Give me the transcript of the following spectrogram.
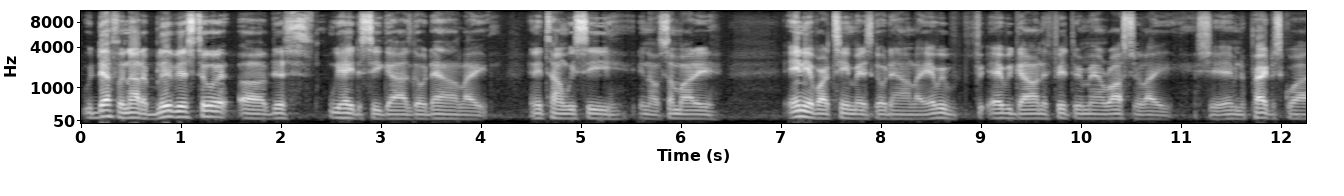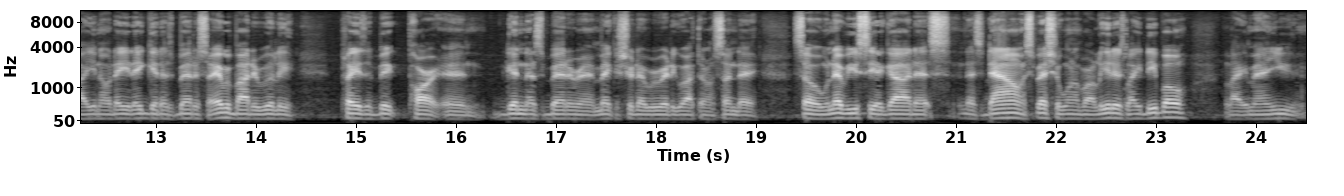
we're definitely not oblivious to it. Uh, just we hate to see guys go down. Like anytime we see, you know, somebody, any of our teammates go down. Like every every guy on the 53 man roster, like shit, even the practice squad, you know, they they get us better. So everybody really plays a big part in getting us better and making sure that we're ready to go out there on Sunday. So whenever you see a guy that's that's down, especially one of our leaders like Deebo, like man, you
